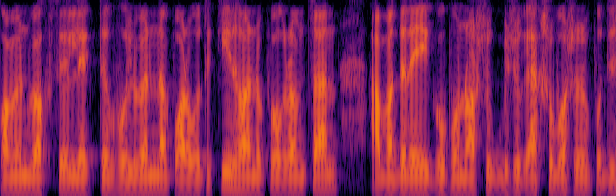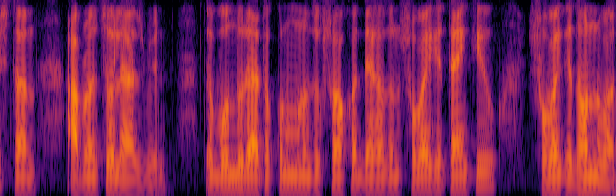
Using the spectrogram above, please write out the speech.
কমেন্ট বক্সে লিখতে ভুলবেন না, পরবর্তী কী ধরনের প্রোগ্রাম চান, আমাদের এই গোপন অসুখ বিসুখ একশো বছরের প্রতিষ্ঠান আপনারা চলে আসবেন। তো বন্ধুরা, এতক্ষণ মনোযোগ সহকারে দেখার জন্য সবাইকে থ্যাংক ইউ সবাইকে ধন্যবাদ।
